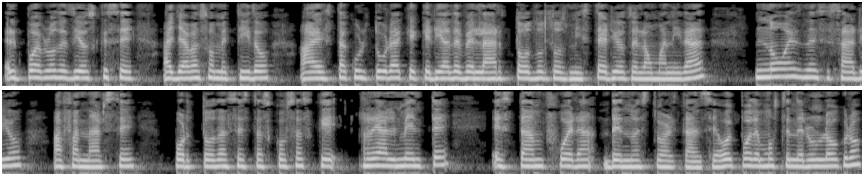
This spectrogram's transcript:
el pueblo de Dios que se hallaba sometido a esta cultura que quería develar todos los misterios de la humanidad. No es necesario afanarse por todas estas cosas que realmente están fuera de nuestro alcance. Hoy podemos tener un logro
